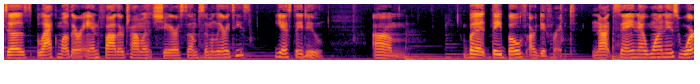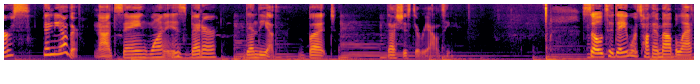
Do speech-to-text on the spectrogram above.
Does black mother and father trauma share some similarities? Yes, they do. Um, but they both are different. Not saying that one is worse than the other. Not saying one is better than the other. But that's just the reality. So today we're talking about black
